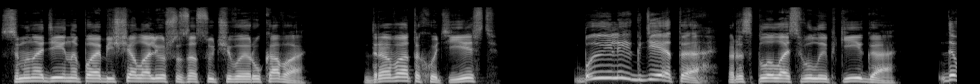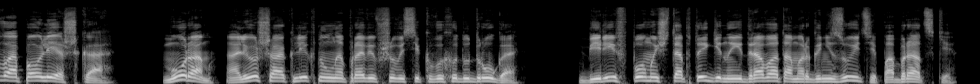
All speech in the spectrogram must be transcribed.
Самонадеянно пообещал Алеша, засучивая рукава. Дрова-то хоть есть? «Были где-то», — расплылась в улыбке Ига. «Два полешка». Муром Алеша окликнул направившегося к выходу друга. «Бери в помощь Топтыгина и дрова там организуйте по-братски».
